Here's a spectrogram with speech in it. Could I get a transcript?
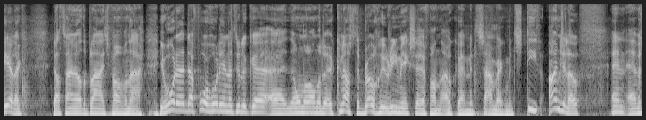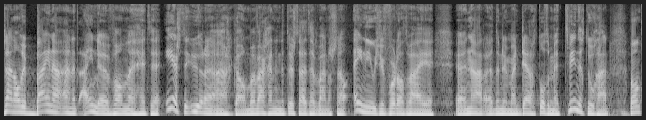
Heerlijk. Dat zijn wel de plaatjes van vandaag. Je hoorde, daarvoor hoorde je natuurlijk eh, eh, onder andere de Knast, de Brogu remix eh, van ook met de samenwerking met Steve Angelo. En eh, we zijn alweer bijna aan het einde van eh, het eh, eerste uur aangekomen. Wij gaan in de tussentijd hebben wij nog snel één nieuwtje voordat wij naar de nummer 30 tot en met 20 toe gaan. Want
